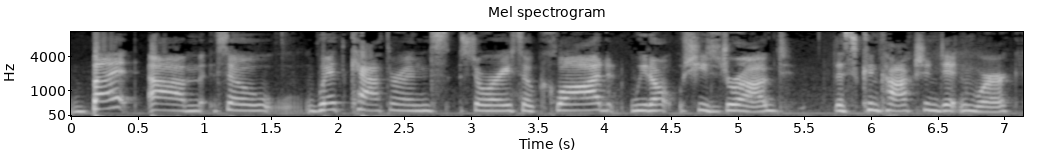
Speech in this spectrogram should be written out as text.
But um, so with Catherine's story, so Claude, we don't. She's drugged. This concoction didn't work.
